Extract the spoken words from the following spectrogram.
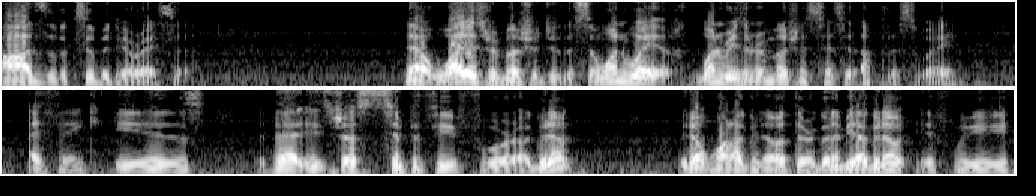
odds of a ksuba diaresa. Now, why does Rav Moshe do this? So one way, one reason Rav Moshe sets it up this way, I think, is that it's just sympathy for agunot. We don't want agunot. There are going to be agunot if we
